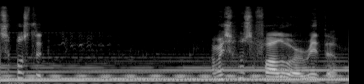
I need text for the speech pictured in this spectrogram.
I supposed to... Am I supposed to follow a rhythm?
